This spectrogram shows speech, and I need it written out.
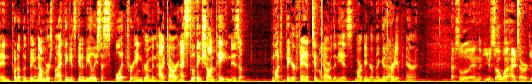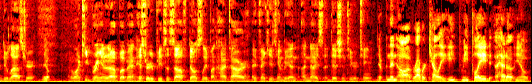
and put up the big numbers. But I think it's going to be at least a split for Ingram and Hightower, and I still think Sean Payton is a much bigger fan of Tim Hightower than he is Mark Ingram. I think that's Yeah. pretty apparent. Absolutely, and you saw what Hightower could do last year. Yep. I don't want to keep bringing it up, but man, history repeats itself. Don't sleep on Hightower. I think he's going to be a, a nice addition to your team. Yep. And then uh, Robert Kelley, he he played ahead of you know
